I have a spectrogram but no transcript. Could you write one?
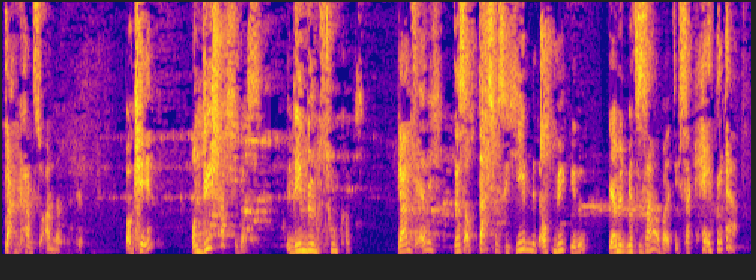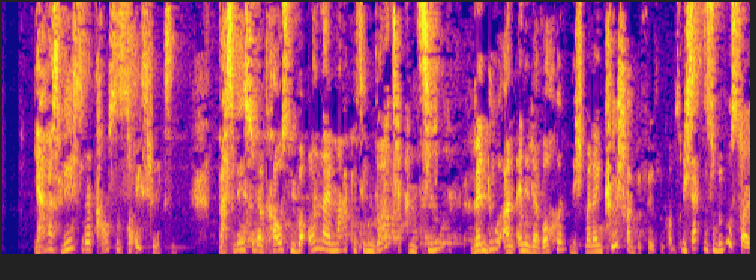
Dann kannst du anderen helfen. Okay? Und wie schaffst du das? Indem du ins Tun kommst. Ganz ehrlich, das ist auch das, was ich jedem mit auf den Weg gebe, der mit mir zusammenarbeitet. Ich sag, hey Digga, ja, was willst du da draußen Stories flexen? Was willst du da draußen über Online-Marketing Leute anziehen, wenn du am Ende der Woche nicht mal deinen Kühlschrank gefüllt bekommst? Und ich sage das so bewusst, weil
